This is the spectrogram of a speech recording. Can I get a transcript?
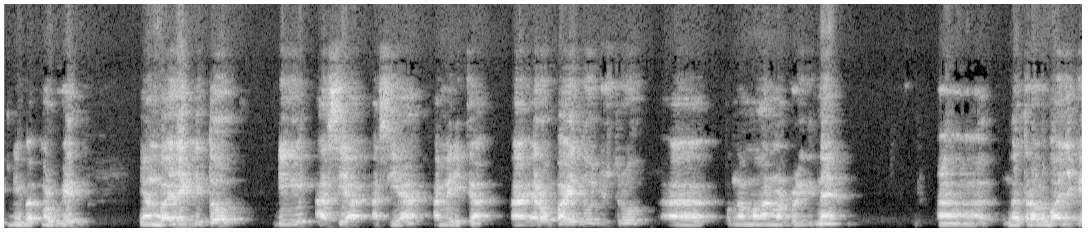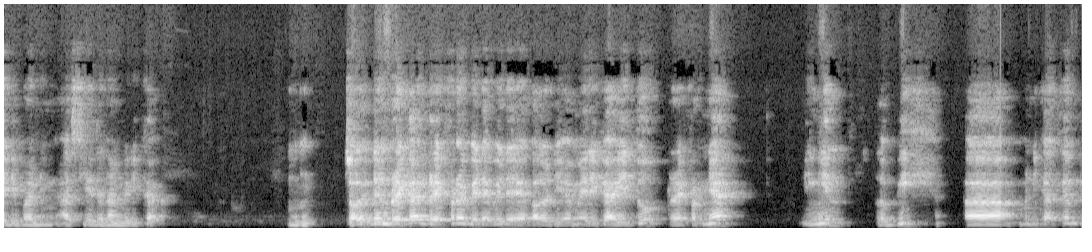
di microgrid yang banyak itu di Asia Asia Amerika uh, Eropa itu justru uh, pengembangan microgridnya nggak uh, terlalu banyak ya dibanding Asia dan Amerika. Hmm. Soalnya dan mereka drivernya beda-beda ya. Kalau di Amerika itu drivernya ingin lebih uh, meningkatkan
